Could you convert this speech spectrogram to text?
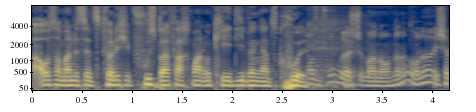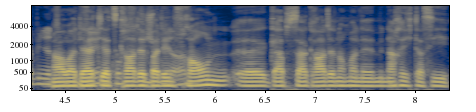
außer man ist jetzt völlig Fußballfachmann, okay, die wären ganz cool. Immer noch, ne? Oder? Ich habe ihn jetzt Aber der hat gesehen. jetzt Guckst gerade bei den an? Frauen, äh, gab es da gerade nochmal eine Nachricht, dass sie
